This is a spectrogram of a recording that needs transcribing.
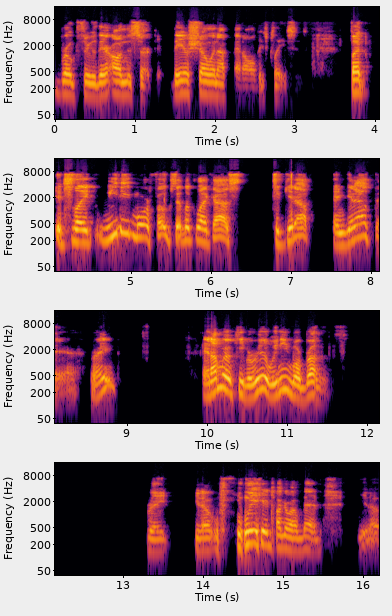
broke through. They're on the circuit. They are showing up at all these places. But it's like we need more folks that look like us to get up and get out there, right? And I'm going to keep it real. We need more brothers, right? You know, we're here talking about men. You know,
